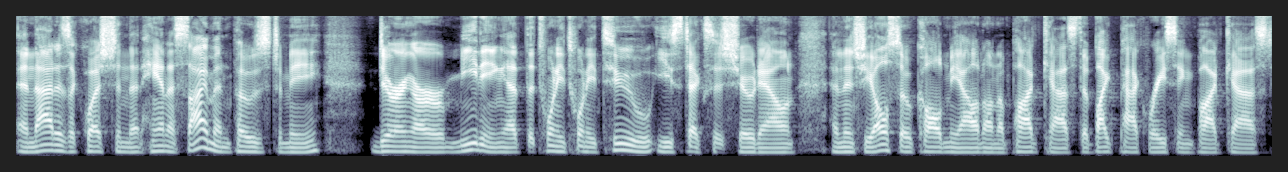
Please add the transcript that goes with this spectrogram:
And that is a question that Hannah Simon posed to me during our meeting at the 2022 East Texas Showdown. And then she also called me out on a podcast, a bike pack racing podcast.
